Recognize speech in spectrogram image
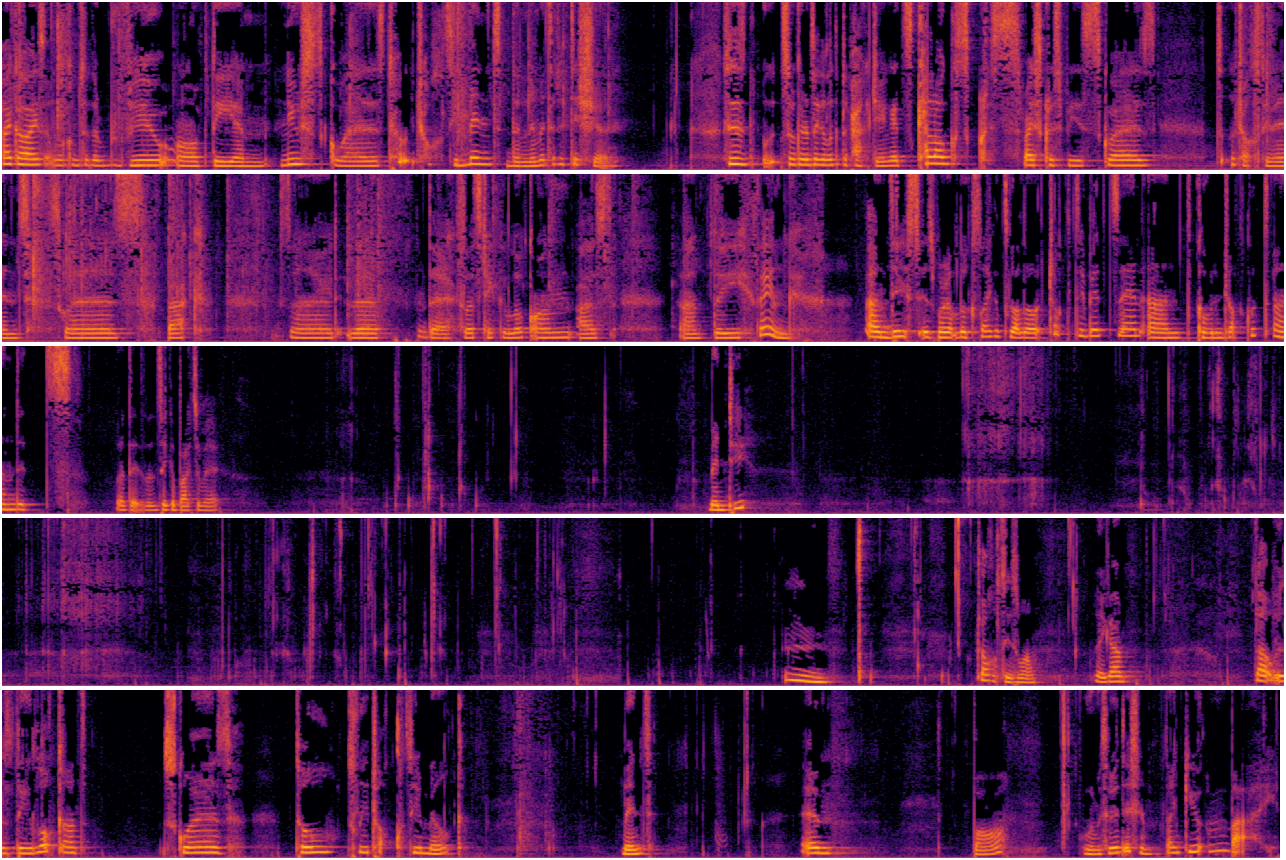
Hi guys and welcome to the review of the um, new Squares Totally Chocolatey Mint, the limited edition. So, so we're going to take a look at the packaging. It's Kellogg's Rice Krispies Squares, Totally Chocolatey Mint, Squares, back, side, there, there. So let's take a look on as at the thing. And this is what it looks like. It's got little chocolatey bits in and covered in chocolate and it's... Let's take a bite of it. Minty. Mmm. Chocolate as well. There you go. That was the look at Square's totally chocolatey milk mint um bar limited edition. Thank you and bye.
